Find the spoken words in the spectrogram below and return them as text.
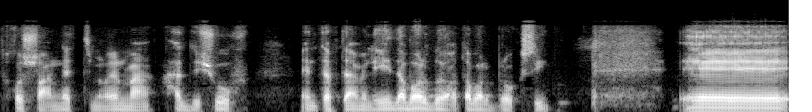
تخش على النت من غير ما حد يشوف. انت بتعمل إيه. ده برضه يعتبر proxy. آه،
